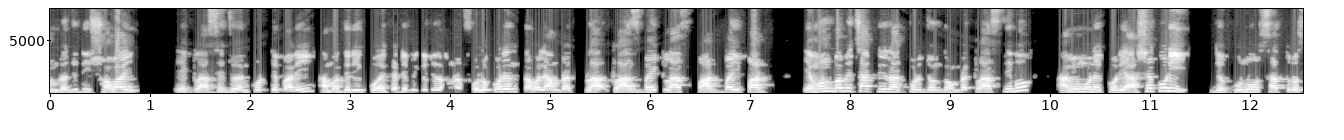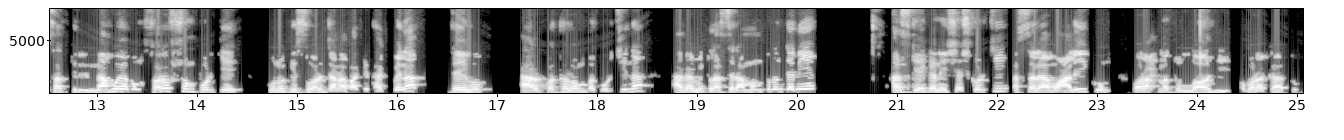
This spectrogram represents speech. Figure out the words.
আমরা যদি সবাই এই ক্লাসে জয়েন করতে পারি, আমাদের এই কো একাডেমিকে যদি আপনারা ফলো করেন, তাহলে আমরা class by class part by part এমনভাবে চাকরির আগ পর্যন্ত আমরা ক্লাস নিব। আমি মনে করি, আশা করি যে কোনো ছাত্র ছাত্রীর নাহু এবং সরফ সম্পর্কে কোনো কিছু আর জানা বাকি থাকবে না। যাই হোক, আর কথা লম্বা করছি না। আগামী ক্লাসের আমন্ত্রণ জানিয়ে আজকে এখানেই শেষ করছি। আসসালামু আলাইকুম ওরহমতুল্লাহি ওবরাকাতুহ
